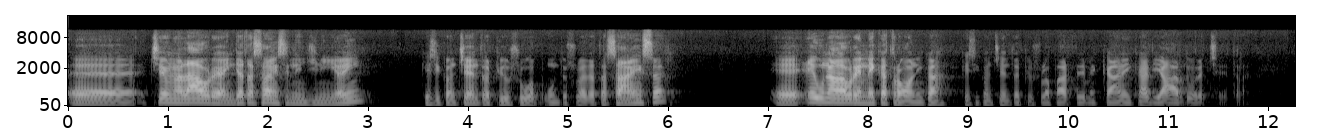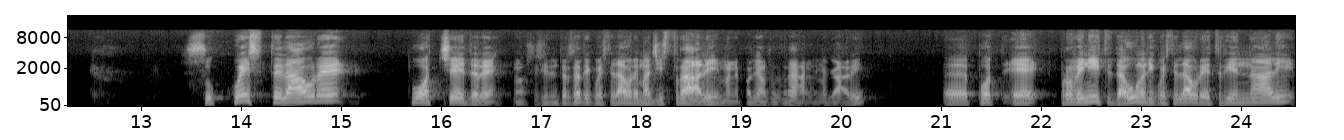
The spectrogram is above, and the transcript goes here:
eh, c'è una laurea in Data Science and Engineering, che si concentra più su, appunto, sulla data science, eh, e una laurea in meccatronica, che si concentra più sulla parte di meccanica, di hardware, eccetera. Su queste lauree può accedere, no, se siete interessati a queste lauree magistrali, ma ne parliamo tra tre anni magari, eh, e provenite da una di queste lauree triennali,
